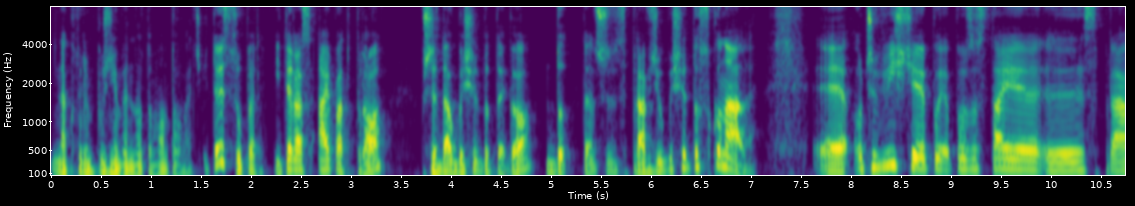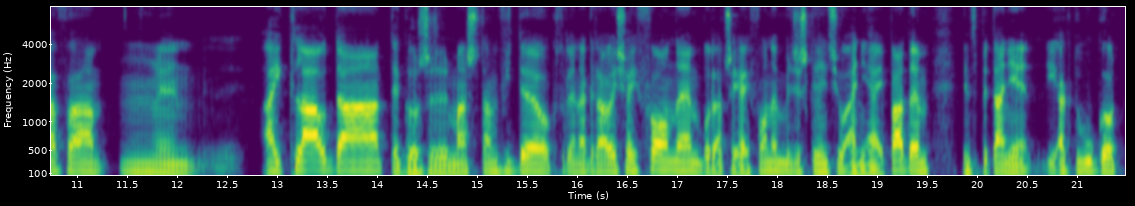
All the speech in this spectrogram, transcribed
na którym później będą to montować. I to jest super. I teraz iPad Pro przydałby się do tego, do, znaczy sprawdziłby się doskonale. E, oczywiście pozostaje e, sprawa e, iClouda, tego, że masz tam wideo, które nagrałeś iPhone'em, bo raczej iPhone'em będziesz kręcił, a nie iPadem, więc pytanie, jak długo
